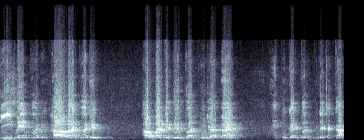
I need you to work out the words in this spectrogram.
He-Man tu ada Haman tu ada. Haman kata Tuan Pu jangan Itu kan Tuan Pu dah cakap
